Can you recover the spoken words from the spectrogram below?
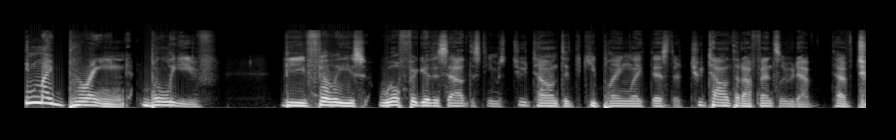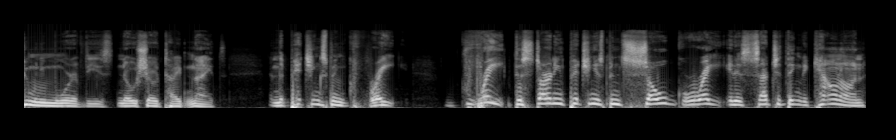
in my brain, believe the Phillies will figure this out. This team is too talented to keep playing like this. They're too talented offensively We'd have to have too many more of these no-show type nights. And the pitching's been great. Great. The starting pitching has been so great. It is such a thing to count on.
